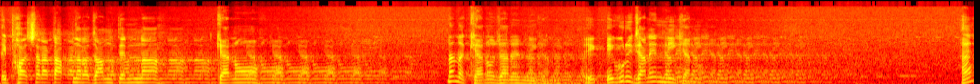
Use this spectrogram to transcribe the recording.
এই ফয়সালাটা আপনারা জানতেন না। কেন? না না, কেন জানেননি কেন? এগুলি জানেননি কেন? হ্যাঁ?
